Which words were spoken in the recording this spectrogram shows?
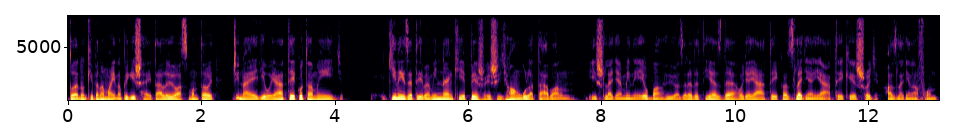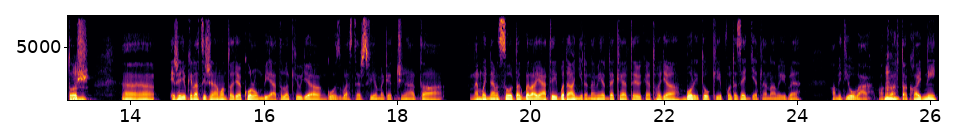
tulajdonképpen a mai napig is helytálló. Ő azt mondta, hogy csinálj egy jó játékot, ami így kinézetében mindenképp, és, és így hangulatában is legyen minél jobban hű az eredetihez, de hogy a játék az legyen játék, és hogy az legyen a fontos. Mm. Uh, és egyébként azt is elmondta, hogy a Kolumbiától, aki ugye a Ghostbusters filmeket csinálta, nem, hogy nem szóltak bele a játékba, de annyira nem érdekelte őket, hogy a borítókép volt az egyetlen, amibe, amit jóvá akartak mm. hagyni,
